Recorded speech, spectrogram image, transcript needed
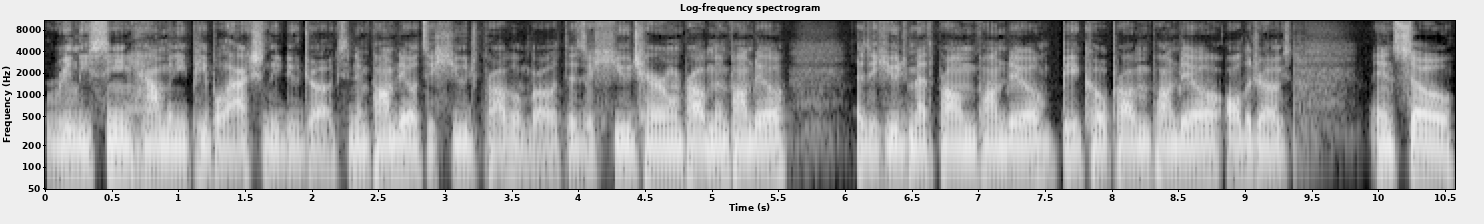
really seeing how many people actually do drugs. And in Palmdale, it's a huge problem, bro. There's a huge heroin problem in Palmdale. There's a huge meth problem in Palmdale, big coke problem in Palmdale, all the drugs. And so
